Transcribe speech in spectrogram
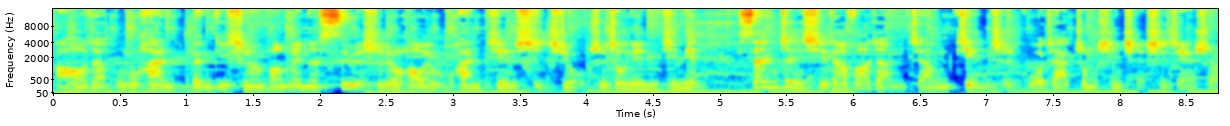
然后在武汉本地新闻方面呢，四月十六号为武汉建市九十周年纪念，三镇协调发展将建制国家中心城市建设。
